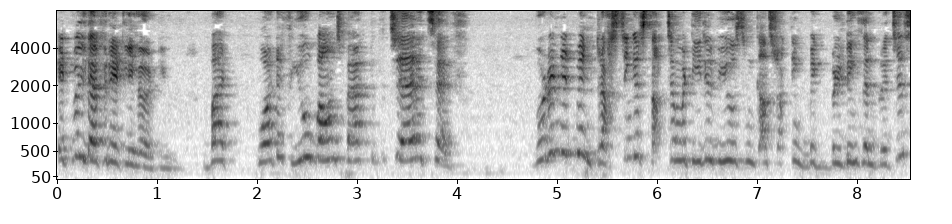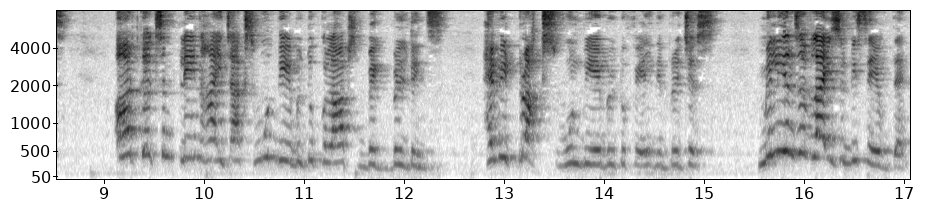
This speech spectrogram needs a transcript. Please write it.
It will definitely hurt you. But what if you bounce back to the chair itself? Wouldn't it be interesting if such a material be used in constructing big buildings and bridges? Earthquakes and plane hijacks won't be able to collapse big buildings. Heavy trucks won't be able to fail the bridges. Millions of lives will be saved then.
